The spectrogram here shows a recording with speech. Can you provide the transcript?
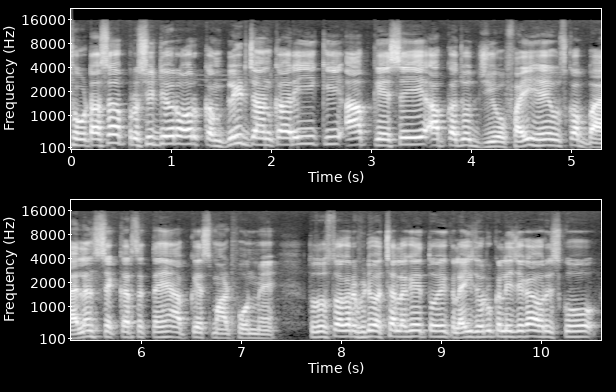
छोटा सा प्रोसीड्योर और कंप्लीट जानकारी कि आप कैसे आपका जो जियो फाई है, उसका बैलेंस चेक कर सकते हैं आपके स्मार्टफ़ोन में। तो दोस्तों, अगर वीडियो अच्छा लगे तो एक लाइक ज़रूर कर लीजिएगा और इसको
